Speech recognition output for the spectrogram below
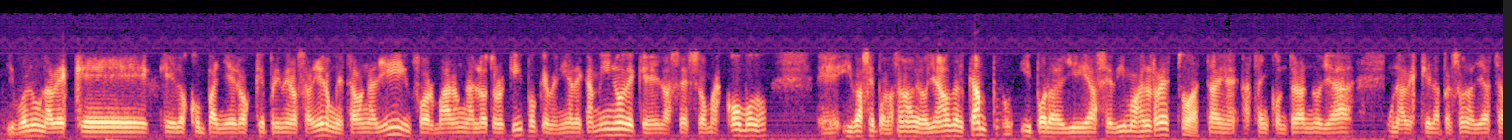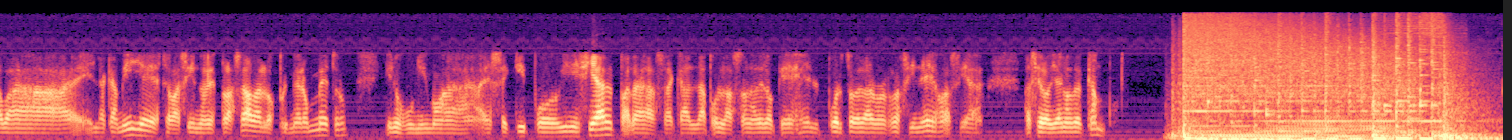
Y bueno, una vez que, que, los compañeros que primero salieron estaban allí, informaron al otro equipo que venía de camino de que el acceso más cómodo eh, ser por la zona de los llanos del campo y por allí accedimos el resto hasta, hasta encontrarnos ya, una vez que la persona ya estaba en la camilla y estaba siendo desplazada en los primeros metros y nos unimos a, ese equipo inicial para sacarla por la zona de lo que es el puerto de los Racinejo hacia, hacia los llanos del campo.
